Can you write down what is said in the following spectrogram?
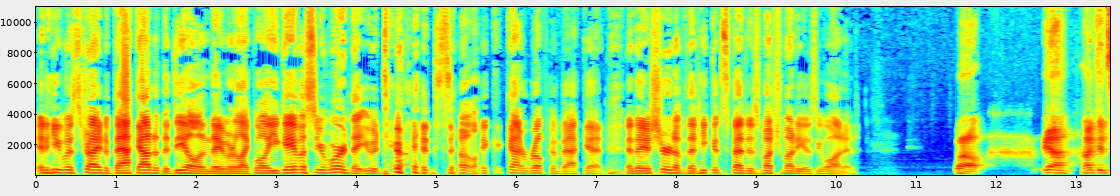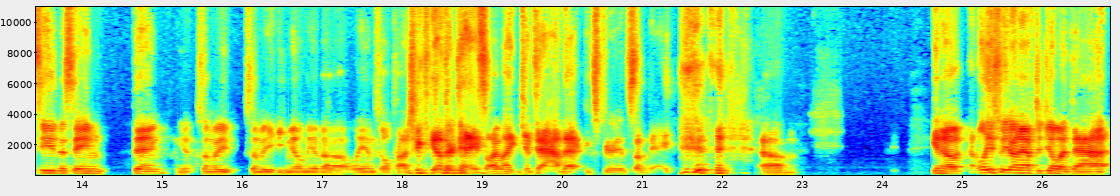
and he was trying to back out of the deal, and they were like, "Well, you gave us your word that you would do it," so like it kind of roped him back in, and they assured him that he could spend as much money as he wanted. Well, yeah, I could see the same thing. You know, somebody somebody emailed me about a landfill project the other day, so I might get to have that experience someday. um, you know, at least we don't have to deal with that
